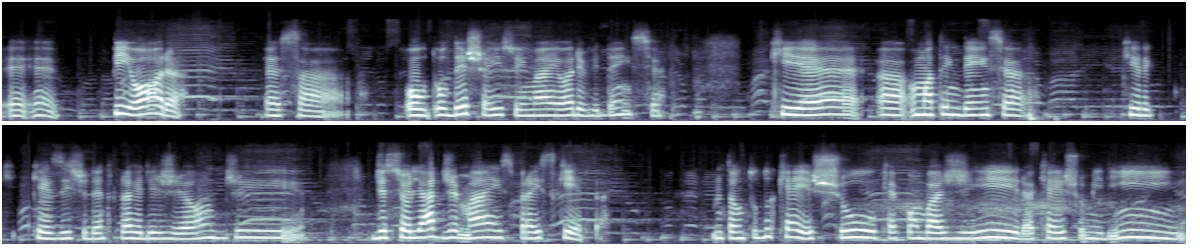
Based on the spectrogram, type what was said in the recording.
é, é, piora essa ou, ou deixa isso em maior evidência, que é uh, uma tendência que, que existe dentro da religião de, de se olhar demais para a esquerda. Então, tudo que é Exu, que é Pombagira, que é Exu Mirim,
